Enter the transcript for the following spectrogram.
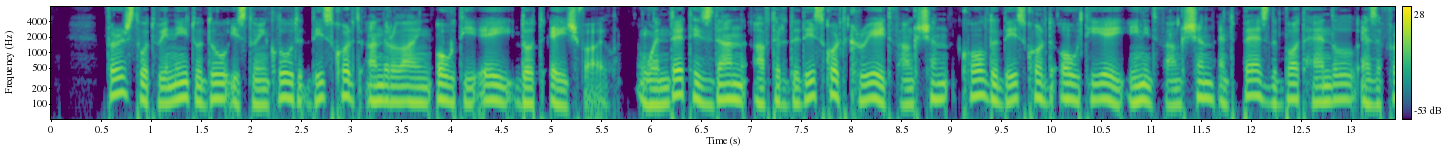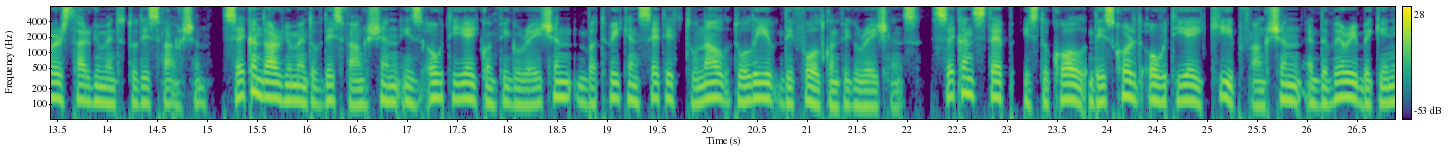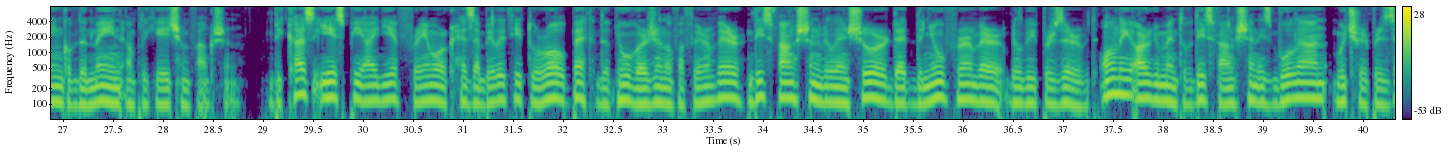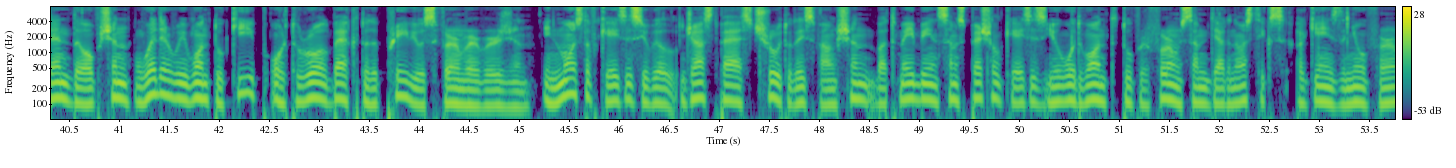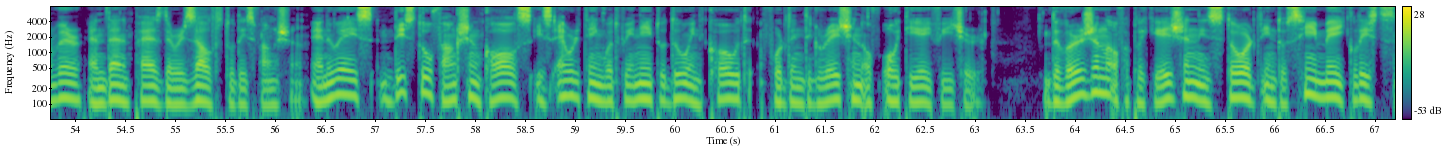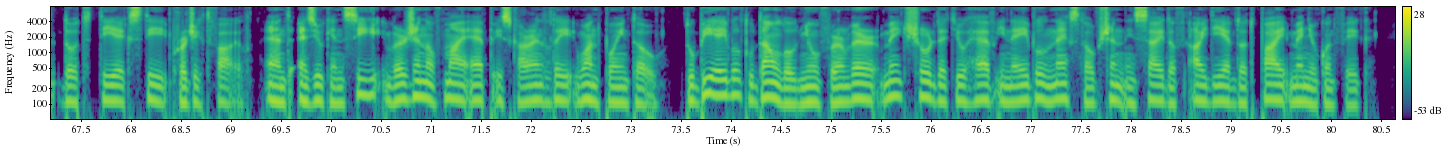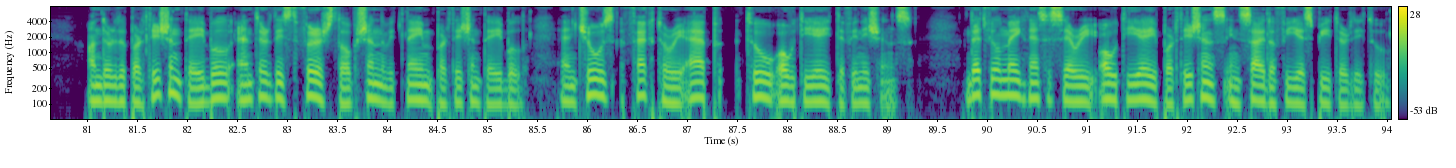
First what we need to do is to include discord underline ota.h file. When that is done, after the discord create function, call the discord ota init function and pass the bot handle as a first argument to this function. Second argument of this function is ota configuration, but we can set it to null to leave default configurations. Second step is to call discord ota keep function at the very beginning of the main application function. Because ESP IDF framework has ability to roll back the new version of a firmware, this function will ensure that the new firmware will be preserved. Only argument of this function is boolean, which represent the option whether we want to keep or to roll back to the previous firmware version. In most of cases you will just pass through to this function, but maybe in some special cases you would want to perform some diagnostics against the new firmware and then pass the result to this function. Anyways, these two function calls is everything what we need to do in code for the integration of OTA feature. The version of application is stored into cmakelists.txt project file, and as you can see, version of my app is currently 1.0. To be able to download new firmware, make sure that you have enabled next option inside of idf.py menu config. Under the partition table, enter this first option with name partition table and choose factory app to OTA definitions. That will make necessary OTA partitions inside of ESP32.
